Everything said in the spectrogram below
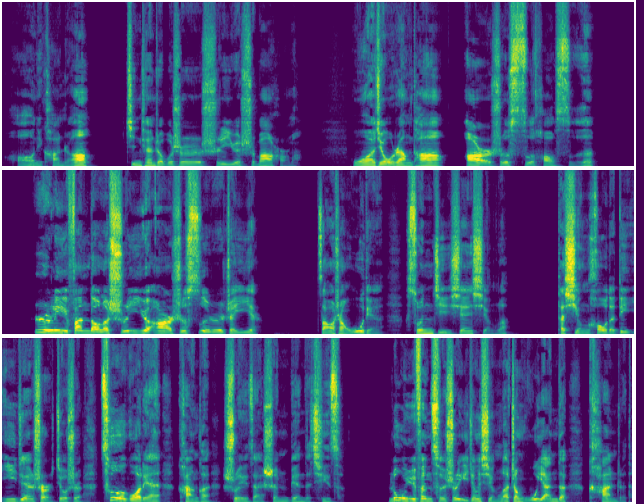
好，你看着啊，今天这不是十一月十八号吗？我就让他二十四号死。日历翻到了十一月二十四日这一页，早上五点，孙继先醒了。他醒后的第一件事就是侧过脸看看睡在身边的妻子陆玉芬。此时已经醒了，正无言的看着他。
